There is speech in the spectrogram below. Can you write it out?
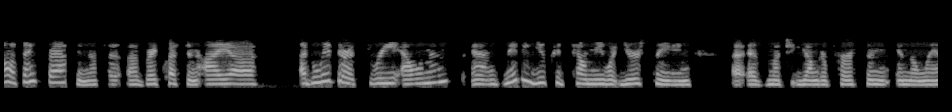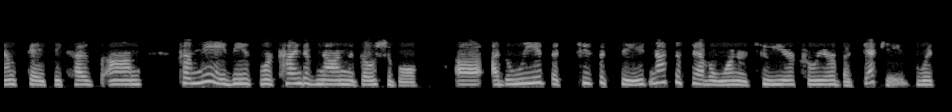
Oh, thanks for asking. That's a, a great question. I uh, I believe there are three elements, and maybe you could tell me what you're seeing uh, as much younger person in the landscape, because um, for me these were kind of non-negotiable. Uh, I believe that to succeed, not just to have a one or two year career, but decades, which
